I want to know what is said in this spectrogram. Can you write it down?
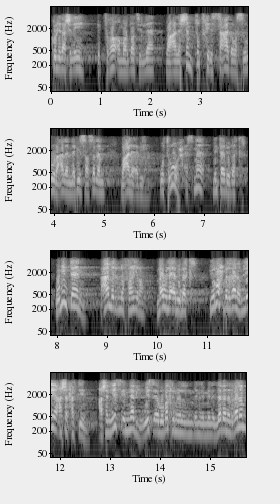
كل ده عشان إيه؟ ابتغاء مرضات الله. وعلشان تدخل السعادة والسرور على النبي صلى الله عليه وسلم وعلى أبيها. وتروح أسماء بنت أبي بكر. ومين تاني؟ عامر بن فهيرة مولى أبي بكر يروح بالغنم. ليه؟ عشان حاجتين. عشان يسقي النبي ويسقي أبو بكر من من لبن الغنم.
